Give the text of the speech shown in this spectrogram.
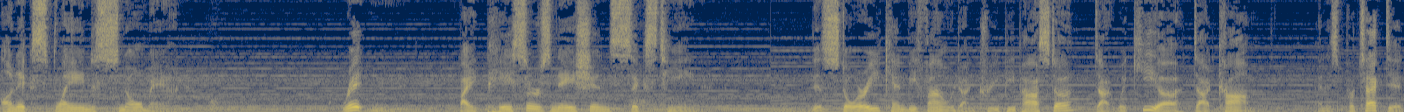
Unexplained Snowman. Written by Pacers Nation 16. This story can be found on creepypasta.wikia.com and is protected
